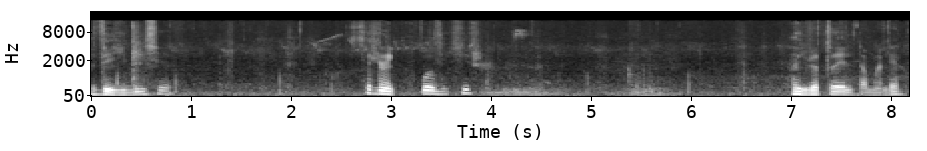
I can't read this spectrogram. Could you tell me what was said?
De inicio, solo me puedo decir. Hay otro del tamalero.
